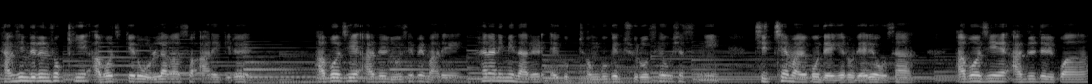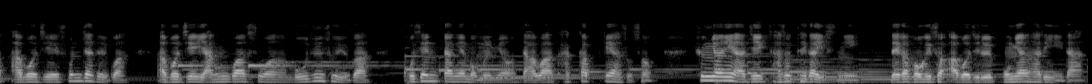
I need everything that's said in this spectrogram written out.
당신들은 속히 아버지께로 올라가서 아뢰기를 아버지의 아들 요셉의 말에 하나님이 나를 애굽 전국의 주로 세우셨으니 지체 말고 내게로 내려오사 아버지의 아들들과 아버지의 손자들과 아버지의 양과 소와 모든 소유가 고센 땅에 머물며 나와 가깝게 하소서. 흉년이 아직 다섯 해가 있으니 내가 거기서 아버지를 봉양하리이다.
